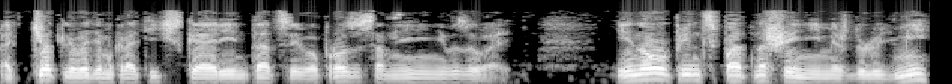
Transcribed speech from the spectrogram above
Отчетливо демократическая ориентация его прозы сомнений не вызывает. Иного принципа отношений между людьми,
